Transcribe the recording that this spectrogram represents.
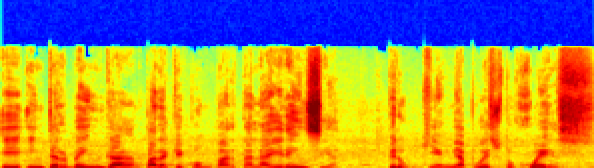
eh, intervenga para que comparta la herencia. Pero ¿quién me ha puesto juez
